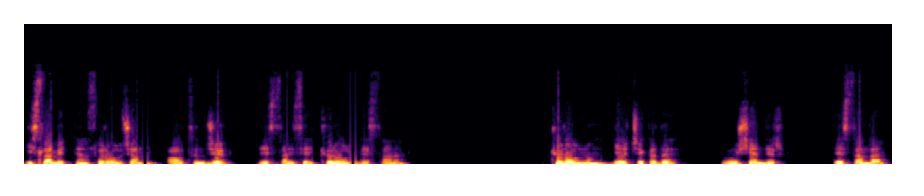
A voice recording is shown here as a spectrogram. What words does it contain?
İslamiyet'ten sonra oluşan 6. destan ise Köroğlu destanı. Köroğlu'nun gerçek adı Ruşen'dir. Destanda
